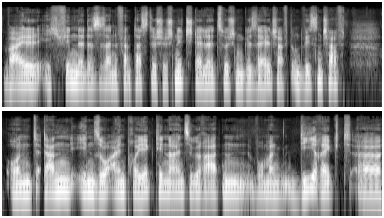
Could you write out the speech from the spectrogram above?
weil ich finde, das ist eine fantastische Schnittstelle zwischen Gesellschaft und Wissenschaft. Und dann in so ein Projekt hineinzugeraten, wo man direkt äh,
